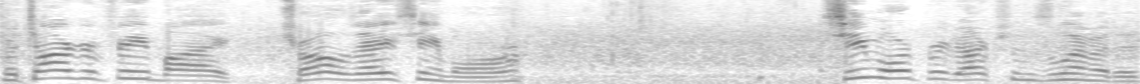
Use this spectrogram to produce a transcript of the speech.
photography by Charles A. Seymour. Seymour Productions Limited.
